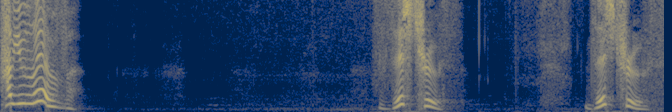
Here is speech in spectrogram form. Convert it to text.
how you live. This truth, this truth,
